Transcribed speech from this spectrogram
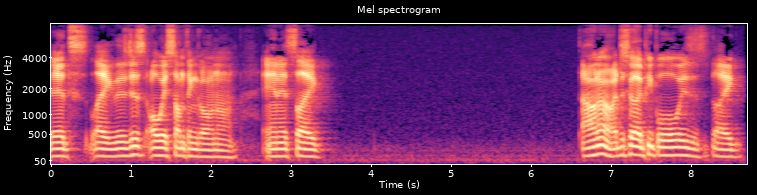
It's like there's just always something going on. And it's like i don't know i just feel like people always like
